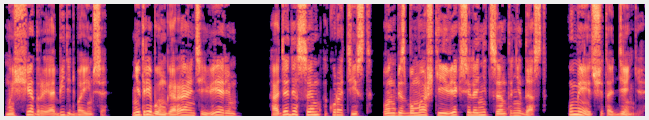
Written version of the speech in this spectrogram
мы щедрые, обидеть боимся. Не требуем гарантий, верим. А дядя Сэм — аккуратист. Он без бумажки и векселя ни цента не даст. Умеет считать деньги.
